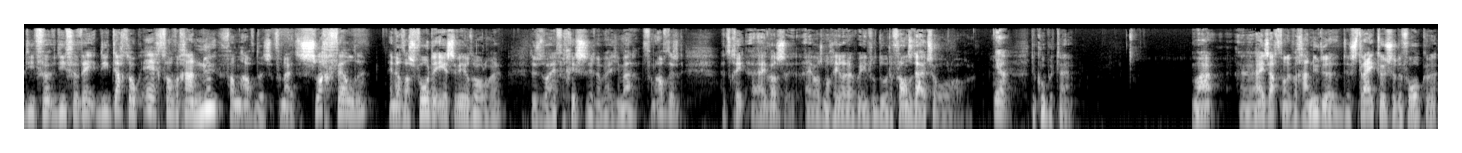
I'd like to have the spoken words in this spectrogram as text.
die, ver- die, verwe- die dacht ook echt van we gaan nu vanaf de, vanuit de slagvelden. En dat was voor de Eerste Wereldoorlog. Hè? Dus hij vergiste zich een beetje. Maar vanaf de. Het, ging- hij, was, hij was nog heel erg beïnvloed door de Frans-Duitse oorlogen. Ja, de Coubertin. Maar eh, hij zag van, we gaan nu de, de strijd tussen de volkeren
